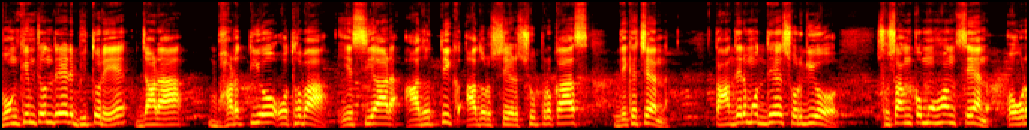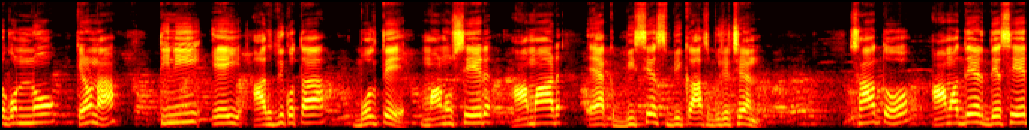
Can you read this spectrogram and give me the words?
বঙ্কিমচন্দ্রের ভিতরে যারা ভারতীয় অথবা এশিয়ার আধ্যাত্মিক আদর্শের সুপ্রকাশ দেখেছেন, তাঁদের মধ্যে স্বর্গীয় শশাঙ্ক মোহন সেন অগ্রগণ্য। কেননা, তিনি এই আধুনিকতা বলতে মানুষের আমার এক বিশেষ বিকাশ বুঝেছেন। সাধারণত আমাদের দেশের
